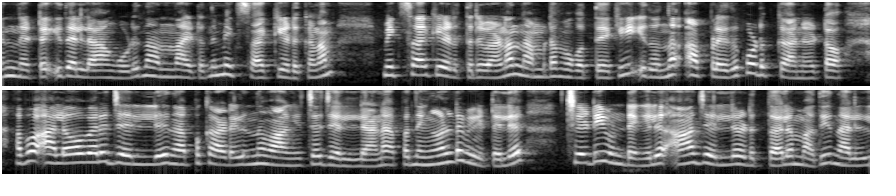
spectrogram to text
എന്നിട്ട് ഇതെല്ലാം കൂടി നന്നായിട്ടൊന്ന് മിക്സാക്കി എടുക്കണം. മിക്സാക്കി എടുത്തിട്ട് വേണം നമ്മുടെ മുഖത്തേക്ക് ഇതൊന്ന് അപ്ലൈ ചെയ്ത് കൊടുക്കാൻ കേട്ടോ. അപ്പോൾ അലോവേര ജെല്ല് അപ്പോൾ കടയിൽ നിന്ന് വാങ്ങിച്ച ജെല്ലാണ് അപ്പോൾ നിങ്ങളുടെ വീട്ടിൽ ചെടി ഉണ്ടെങ്കിൽ ആ ജെല്ല് എടുത്താലും മതി. നല്ല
